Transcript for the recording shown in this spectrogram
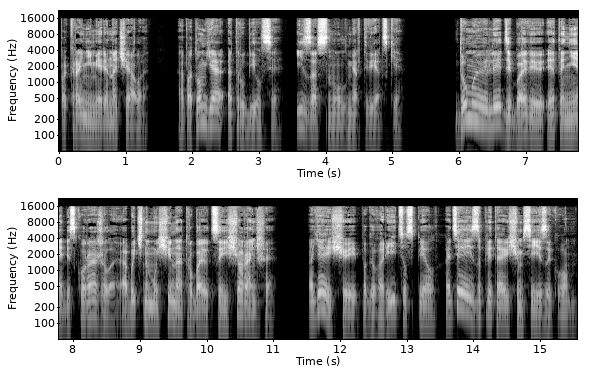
По крайней мере, начало. А потом я отрубился и заснул мертвецки. Думаю, леди Бавию это не обескуражило. Обычно мужчины отрубаются еще раньше. А я еще и поговорить успел, хотя и заплетающимся языком.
